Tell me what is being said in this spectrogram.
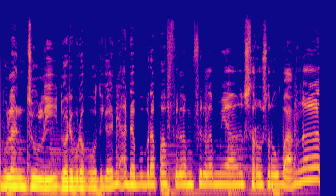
bulan Juli 2023 ini ada beberapa film-film yang seru-seru banget.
